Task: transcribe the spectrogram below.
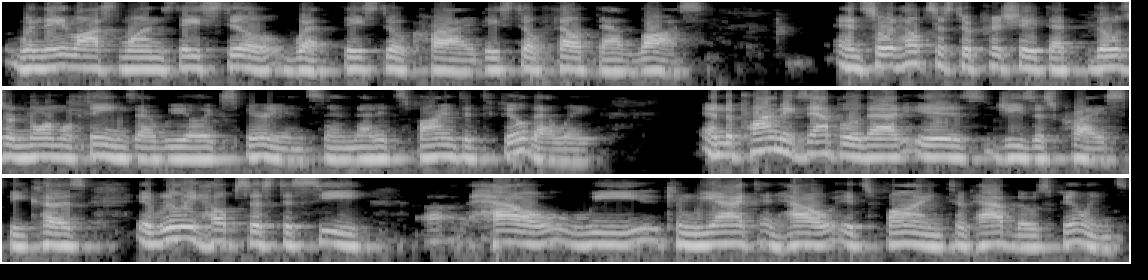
when they lost ones, they still wept, they still cried, they still felt that loss. And so it helps us to appreciate that those are normal things that we'll experience and that it's fine to feel that way. And the prime example of that is Jesus Christ, because it really helps us to see uh, how we can react and how it's fine to have those feelings.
